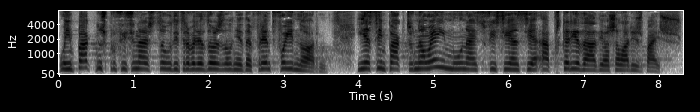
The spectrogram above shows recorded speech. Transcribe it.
O impacto nos profissionais de saúde e trabalhadores da linha da frente foi enorme. E esse impacto não é imune à insuficiência, à precariedade e aos salários baixos.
